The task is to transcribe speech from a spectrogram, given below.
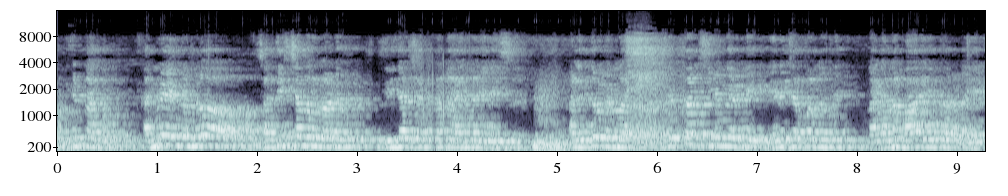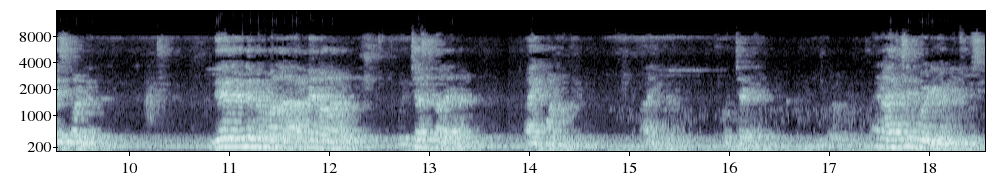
ఎందుకంటే నాకు కన్వే అయినందులో సతీష్ చంద్ర ఉన్నాడు గిరిజా శంకర్ ఆయన ఐఏఎస్. వాళ్ళిద్దరూ ఉన్నారు చెప్తారు సీఎం గారికి నేనే చెప్పాలి నాకన్నా బాగా చెప్తారు ఐఏఎస్ వాళ్ళు. లేదంటే మిమ్మల్ని ఆపేమన్నారు వచ్చేస్తారు ఆయన. ఆగిపోయినాం ఆగిపోయాం వచ్చాడు ఆయన. ఆశ్చర్యపోయాడు ఇవన్నీ చూసి.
